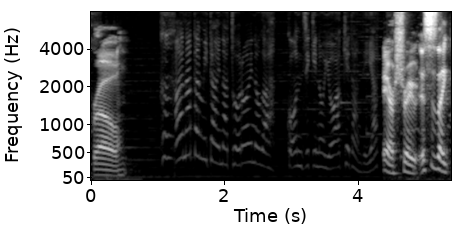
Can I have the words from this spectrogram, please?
Bro. They are straight. This is like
